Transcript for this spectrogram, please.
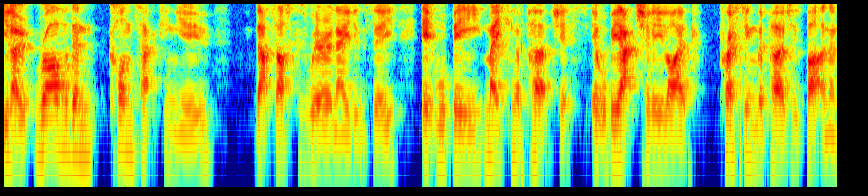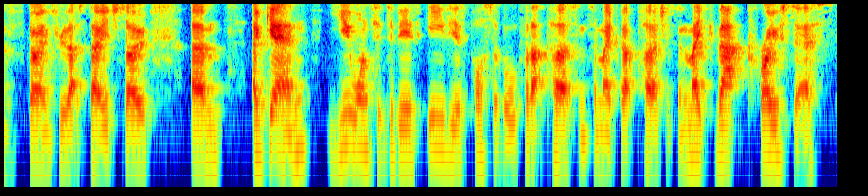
you know, rather than contacting you, that's us because we're an agency, it will be making a purchase. It will be actually like pressing the purchase button and going through that stage. So um, again, you want it to be as easy as possible for that person to make that purchase and make that process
